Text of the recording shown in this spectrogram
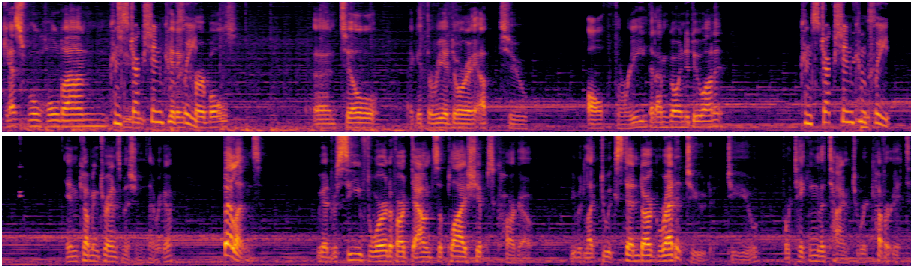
guess we'll hold on Construction to getting complete. Kerbals until I get the Riadore up to all three that I'm going to do on it. Construction complete. Incoming transmission. There we go. Felons! We had received word of our downed supply ship's cargo. We would like to extend our gratitude to you for taking the time to recover it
